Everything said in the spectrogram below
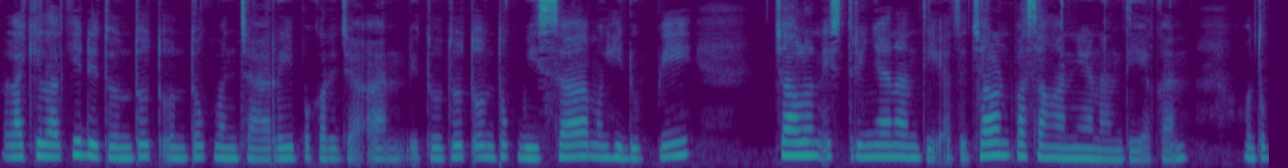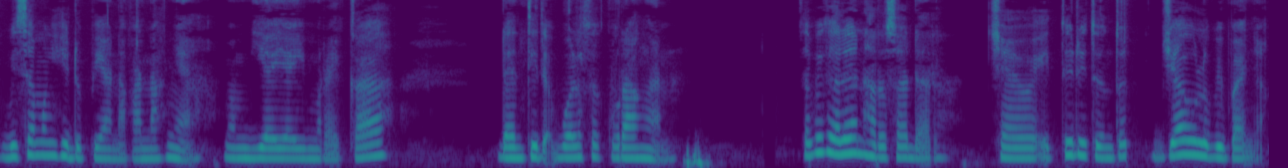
laki-laki dituntut untuk mencari pekerjaan, dituntut untuk bisa menghidupi calon istrinya nanti atau calon pasangannya nanti ya kan, untuk bisa menghidupi anak-anaknya, membiayai mereka, dan tidak boleh kekurangan. Tapi kalian harus sadar, cewek itu dituntut jauh lebih banyak.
